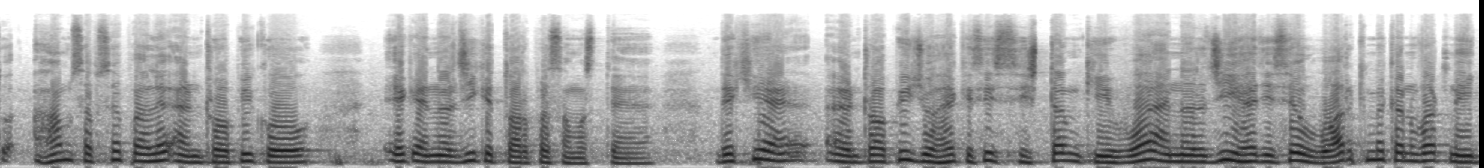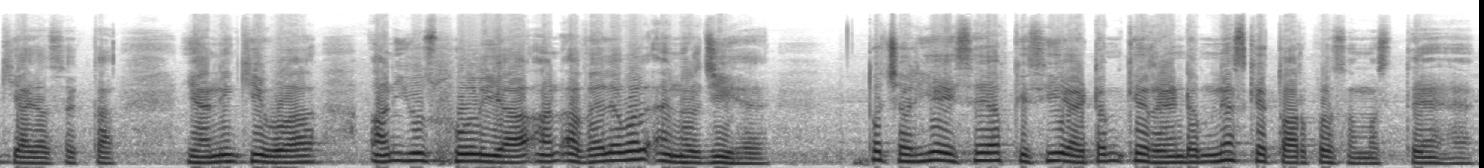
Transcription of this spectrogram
तो हम सबसे पहले एंट्रोपी को एक एनर्जी के तौर पर समझते हैं। देखिए एंट्रोपी जो है किसी सिस्टम की, वह एनर्जी है जिसे वर्क में कन्वर्ट नहीं किया जा सकता। यानी कि वह अनयूज़फुल या अनअवेलेबल एनर्जी है। तो चलिए इसे अब किसी एटम के रैंडमनेस के तौर पर समझते हैं।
